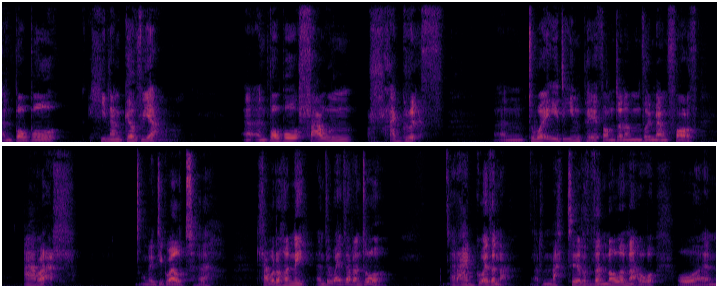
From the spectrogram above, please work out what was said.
yn bobl hunan gyfiawn, yn bobl llawn rhagryth, yn dweud un peth ond yn ymddwyn mewn ffordd arall. Ond wedi gweld uh, llawer o hynny yn ddiweddar yn dod yr agwedd yna, yr natur ddynol yna o, o um,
